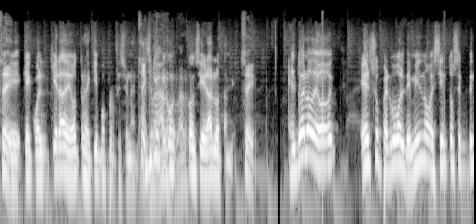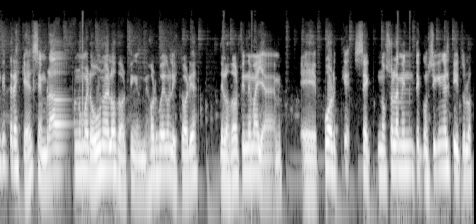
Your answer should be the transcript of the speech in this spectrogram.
Sí, eh, que cualquiera de otros equipos profesionales. Sí, Así que hay claro, que claro. considerarlo también. sí. El duelo de hoy el Super Bowl de 1973, que es el sembrado número uno de los Dolphins, el mejor juego en la historia de los Dolphins de Miami, eh, porque se, no solamente consiguen el título,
